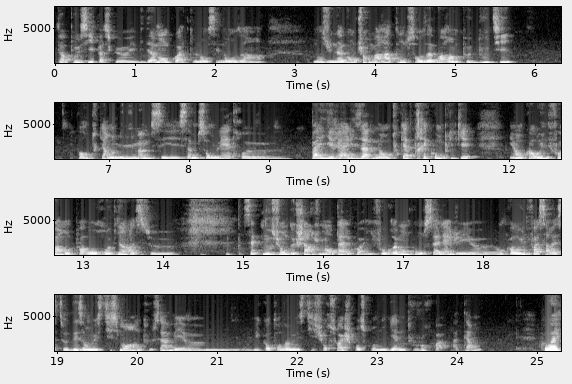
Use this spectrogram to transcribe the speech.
top aussi parce que, évidemment, quoi, te lancer dans, un, dans une aventure marathon sans avoir un peu d'outils, en tout cas, un minimum, c'est, ça me semblait être pas irréalisable, mais en tout cas très compliqué. Et encore une fois, on, on revient à ce, cette notion de charge mentale. Quoi. Il faut vraiment qu'on s'allège. Et euh, encore une fois, ça reste des investissements, hein, tout ça. Mais, euh, mais quand on investit sur soi, je pense qu'on y gagne toujours quoi, à terme. Ouais,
